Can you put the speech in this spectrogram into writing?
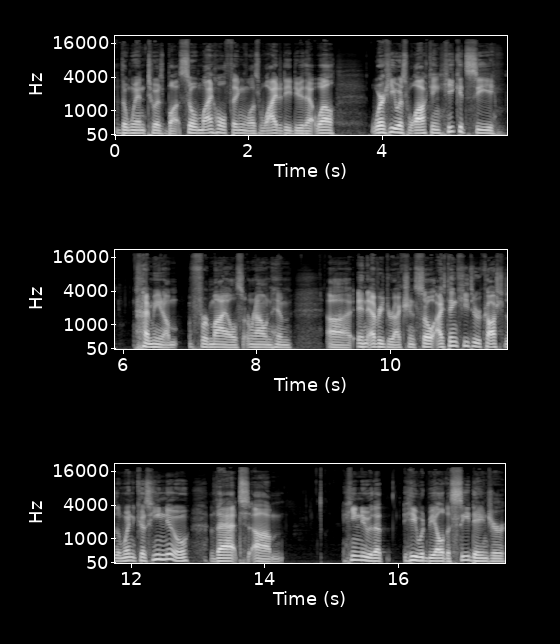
the wind to his butt. So, my whole thing was, why did he do that? Well, where he was walking, he could see, I mean, um, for miles around him uh, in every direction. So, I think he threw caution to the wind because he knew that um, he knew that he would be able to see danger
